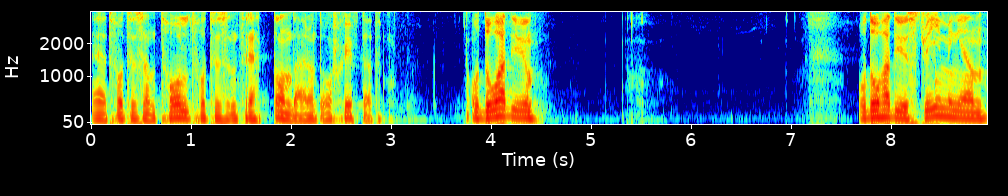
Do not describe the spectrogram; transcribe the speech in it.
eh, 2012, 2013 där runt årsskiftet. Och då hade ju och då hade ju streamingen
